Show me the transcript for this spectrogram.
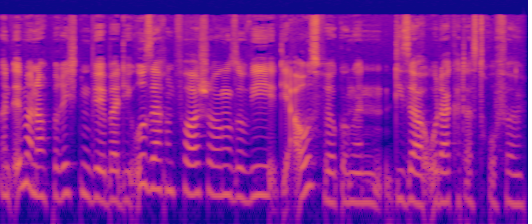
und immer noch berichten wir über die Ursachenforschung sowie die Auswirkungen dieser Oder-Katastrophe.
